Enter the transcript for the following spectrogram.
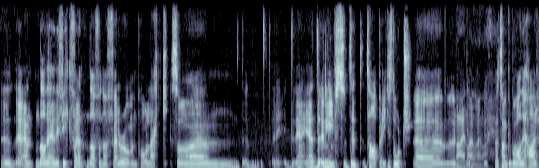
enten da det de fikk for enten da Funuff eller Roman Polak. Så um, det- taper ikke stort. uh, Nei, nei, nei. Med tanke på hva de har.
